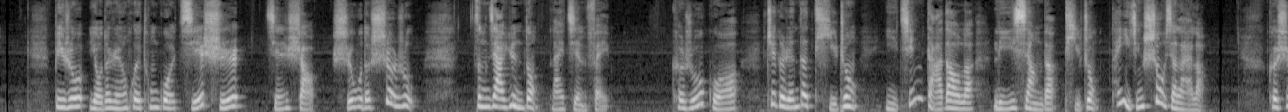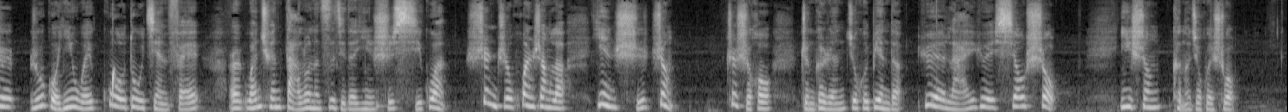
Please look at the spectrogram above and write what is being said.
比如有的人会通过节食、减少食物的摄入、增加运动来减肥。可如果这个人的体重已经达到了理想的体重，他已经瘦下来了，可是如果因为过度减肥而完全打乱了自己的饮食习惯，甚至患上了厌食症。这时候，整个人就会变得越来越消瘦。医生可能就会说：“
